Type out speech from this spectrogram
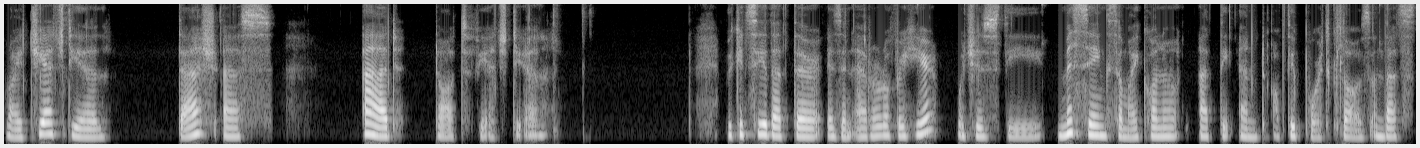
write ghdl dash s add.vhdl. We could see that there is an error over here, which is the missing semicolon at the end of the port clause, and that's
